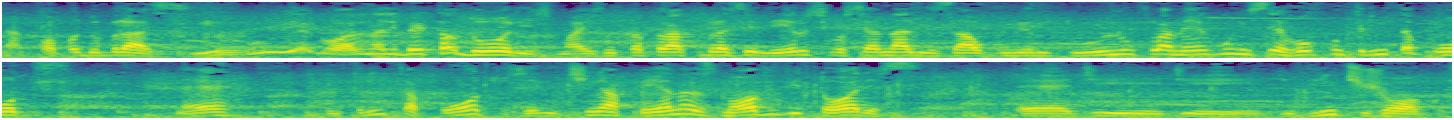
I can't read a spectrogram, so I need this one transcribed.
na Copa do Brasil e agora na Libertadores, mas no Campeonato Brasileiro, se você analisar o primeiro turno, o Flamengo encerrou com 30 pontos, né? Com 30 pontos, ele tinha apenas 9 vitórias é, de, de, de 20 jogos.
